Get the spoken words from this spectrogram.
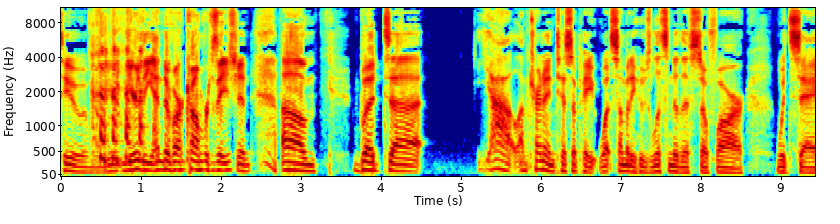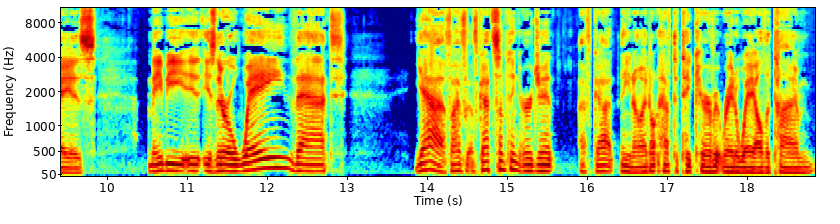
too, and we're near, near the end of our conversation. Um, but uh, yeah, I'm trying to anticipate what somebody who's listened to this so far would say is maybe is, is there a way that yeah, if I've, I've got something urgent, I've got you know I don't have to take care of it right away all the time.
